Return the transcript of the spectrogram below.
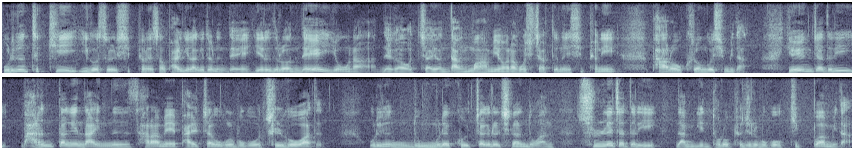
우리는 특히 이것을 시편에서 발견하게 되는데 예를 들어 내 영혼아 내가 어찌하여 낭망하며라고 시작되는 시편이 바로 그런 것입니다. 여행자들이 마른 땅에 나 있는 사람의 발자국을 보고 즐거워하듯 우리는 눈물의 골짜기를 지나는 동안 순례자들이 남긴 도로 표지를 보고 기뻐합니다.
